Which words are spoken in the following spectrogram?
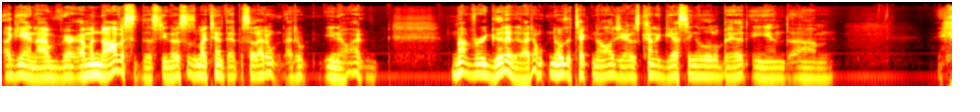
again, I'm very, I'm a novice at this. You know, this is my tenth episode. I don't, I don't, you know, I'm not very good at it. I don't know the technology. I was kind of guessing a little bit, and um,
